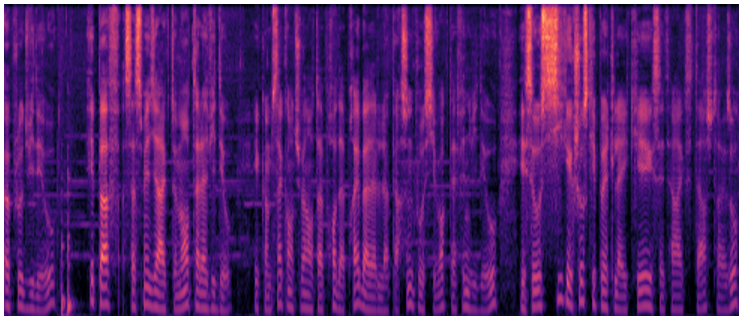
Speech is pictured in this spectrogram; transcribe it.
upload vidéo et paf, ça se met directement, tu as la vidéo. Et comme ça, quand tu vas dans ta prod après, bah, la personne peut aussi voir que tu as fait une vidéo. Et c'est aussi quelque chose qui peut être liké, etc., etc. sur tes réseaux.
